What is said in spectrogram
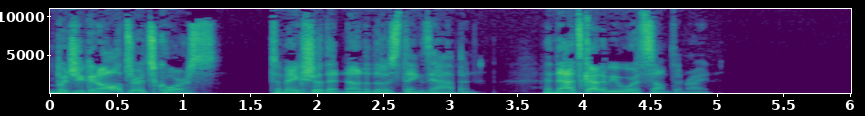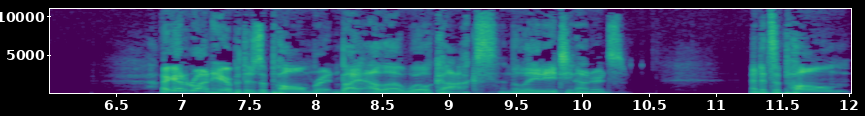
but you can alter its course to make sure that none of those things happen. And that's got to be worth something, right? I got to run here, but there's a poem written by Ella Wilcox in the late 1800s. And it's a poem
